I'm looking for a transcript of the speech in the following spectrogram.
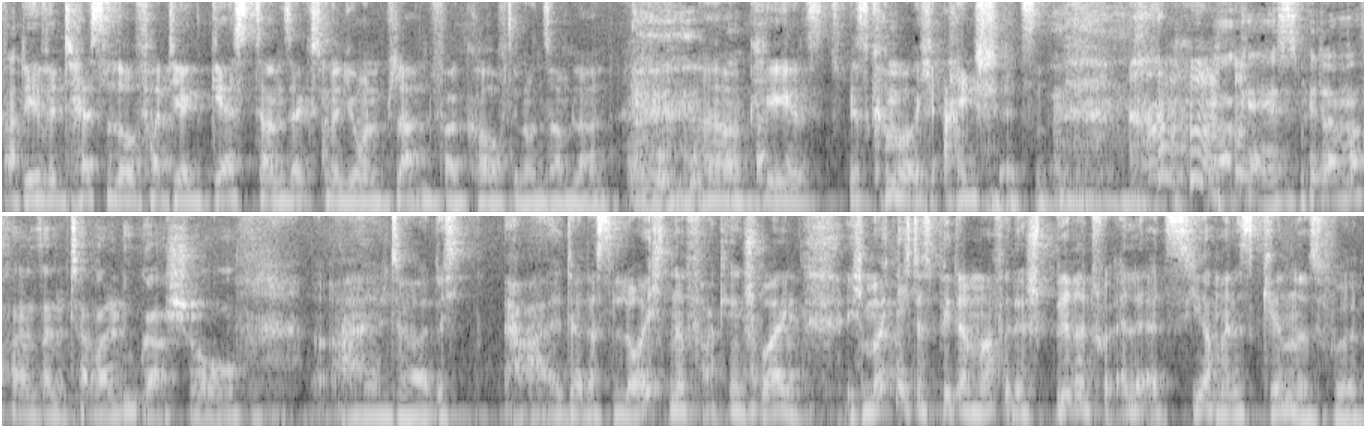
David Hasselhoff hat ja gestern 6 Millionen Platten verkauft in unserem Land. Ah, okay, jetzt, jetzt können wir euch einschätzen. okay, es ist Peter Maffay und seine Tabaluga-Show. Alter, ich, Alter, das leuchtende fucking Schweigen. Ich möchte nicht, dass Peter Maffay der spirituelle Erzieher meines Kindes wird.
